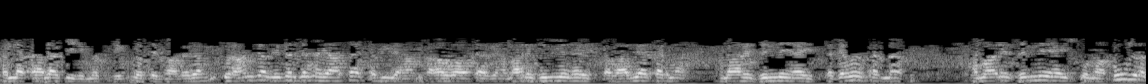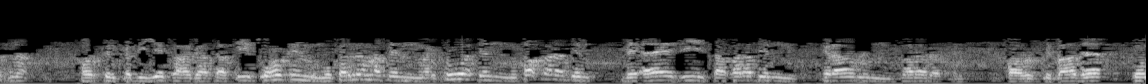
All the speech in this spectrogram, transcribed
اللہ تعالیٰ کی ہمت حکمت سے بھاگے گا قرآن کا ذکر جہاں جاتا ہے، کبھی یہاں کہا ہوا ہوتا ہے کہ ہمارے ذمے ہے اس کا واضح کرنا، ہمارے ذمے ہے اس کا جمع کرنا، ہمارے ذمے ہے اس کو محفوظ رکھنا۔ اور پھر کبھی یہ کہا جاتا کہ سوہن مکرم دن مرکو دن متفر دن بے جی سفر دن کرام اور اس کے بعد ہے تو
